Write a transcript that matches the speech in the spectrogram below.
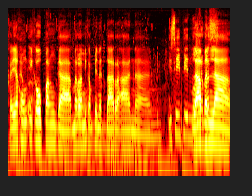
Kaya kung Diba? ikaw pangga, marami Oo. kang pinagdaraanan. Isipin mo Laban na mas, lang.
